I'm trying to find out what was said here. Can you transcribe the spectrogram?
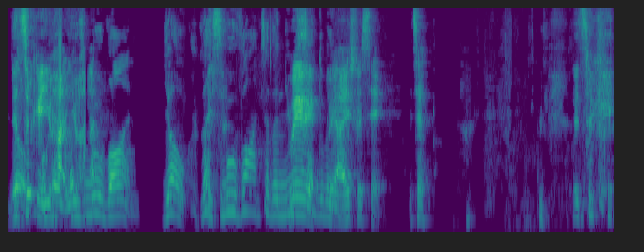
yo, It's okay, you ha- you let's ha- move on. Yo, let's move on to the new Wait, wait, segment. wait. I should say it's a. It's okay.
